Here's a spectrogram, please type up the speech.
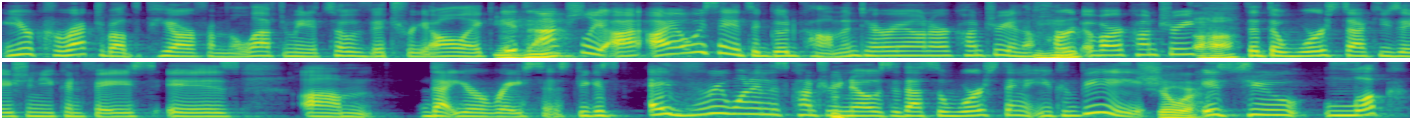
you're correct about the PR from the left. I mean, it's so vitriolic. It's Mhm. actually, I, I always say it's a good commentary on our country and the heart of our country Uh-huh. that the worst accusation you can face is um, that you're racist. Because everyone in this country knows that that's the worst thing that you can be. Sure. Is to look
